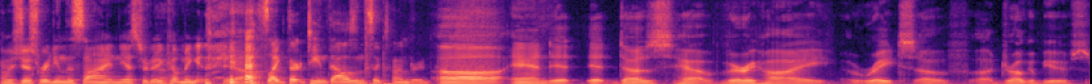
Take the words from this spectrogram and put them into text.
I was just reading the sign yesterday coming in. Yeah. it's like thirteen thousand six hundred. Uh, and it it does have very high rates of uh, drug abuse.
